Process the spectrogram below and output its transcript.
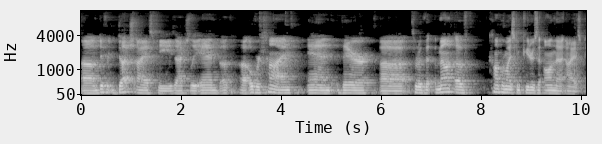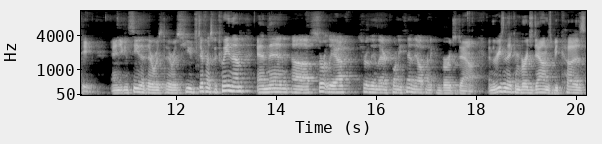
um, different Dutch ISPs actually, and uh, uh, over time, and their uh, sort of the amount of compromised computers on that ISP. And you can see that there was there was huge difference between them, and then uh, shortly after, shortly later in 2010, they all kind of converged down. And the reason they converged down is because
